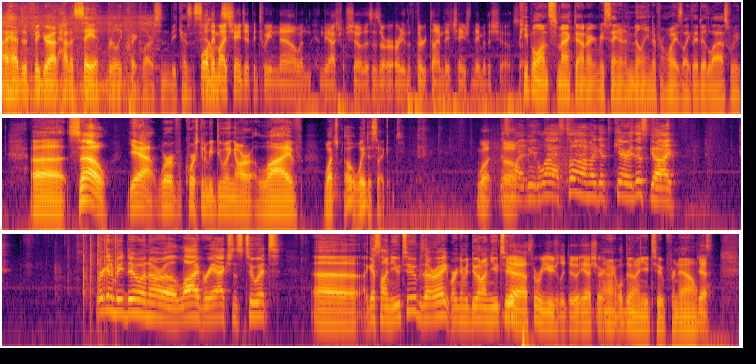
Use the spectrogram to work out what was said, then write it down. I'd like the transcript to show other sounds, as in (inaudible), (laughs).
I had to figure out how to say it really quick, Larson, because it sounds. Well, they might change it between now and, and the actual show. This is already the third time they've changed the name of the show. So. People on SmackDown are going to be saying it in a million different ways, like they did last week. Uh, so, yeah, we're of course going to be doing our live watch. Oh, wait a second. What? This oh. might be the last time I get to carry this guy. We're going to be doing our uh, live reactions to it uh, I guess on YouTube. Is that right? We're gonna be doing it on YouTube. Yeah, that's where we usually do it. Yeah, sure. All right, we'll do it on YouTube for now. Yeah.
